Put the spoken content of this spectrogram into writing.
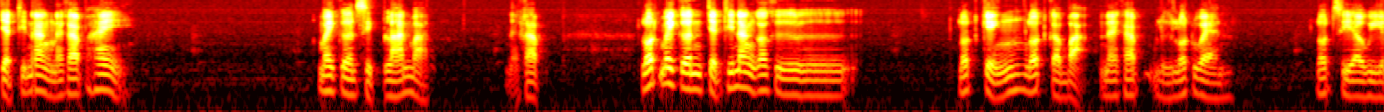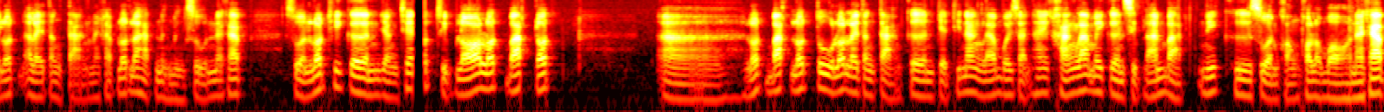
7 ที่นั่งนะครับให้ ไม่เกิน 10 ล้านบาทนะครับรถไม่เกิน 7 ที่นั่งก็คือ รถเก๋งรถกระบะนะครับ หรือรถแวนรถ CRV รถอะไรต่างๆนะครับรถรหัส 110 นะครับ ส่วนรถที่เกินอย่างเช่นรถ 10 ล้อ รถบัสรถรถบัสรถตู้รถอะไรต่างๆ เกิน 7 ที่นั่งแล้วบริษัทให้ครั้งละไม่เกิน 10 ล้านบาท นี่คือส่วนของพรบนะครับ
